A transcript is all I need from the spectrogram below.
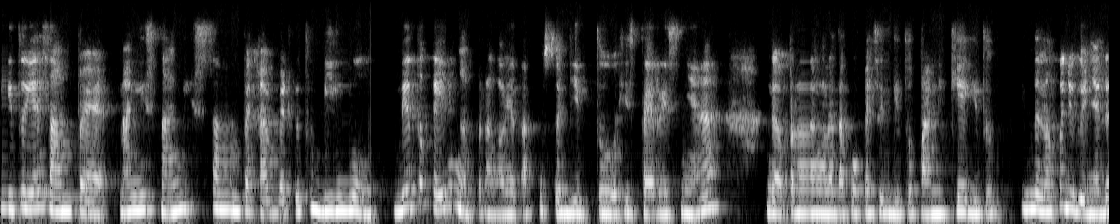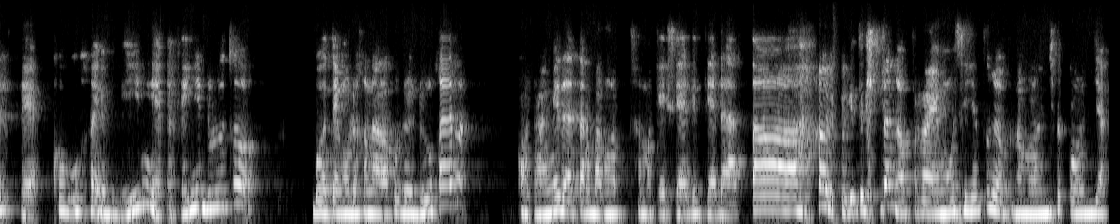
Gitu ya sampai nangis-nangis sampai kabar itu bingung. Dia tuh kayaknya nggak pernah ngeliat aku segitu histerisnya nggak pernah ngeliat aku kayak segitu paniknya gitu. Dan aku juga nyadar kayak kok gue kayak begini ya? Kayaknya dulu tuh buat yang udah kenal aku dari dulu kan orangnya datar banget sama Casey Adit ya datar. Gitu kita nggak pernah emosinya tuh nggak pernah melonjak lonjak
